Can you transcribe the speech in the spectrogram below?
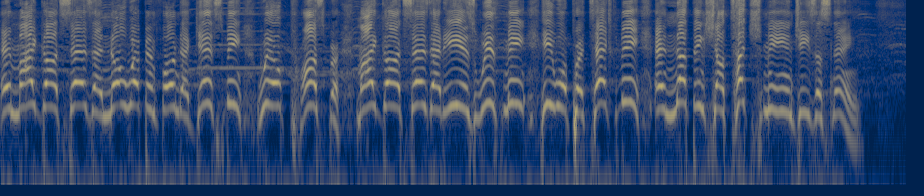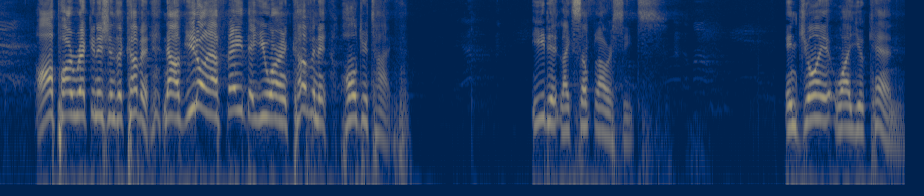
and my God says that no weapon formed against me will prosper. My God says that He is with me, He will protect me, and nothing shall touch me in Jesus' name. All part recognition of the covenant. Now, if you don't have faith that you are in covenant, hold your tithe. Eat it like sunflower seeds. Enjoy it while you can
